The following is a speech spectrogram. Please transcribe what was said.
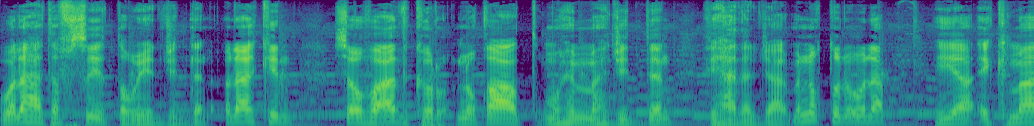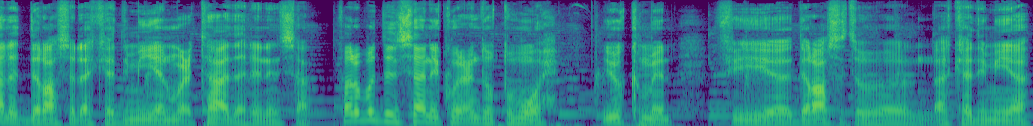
ولها تفصيل طويل جدا ولكن سوف أذكر نقاط مهمة جدا في هذا الجانب. النقطة الأولى هي إكمال الدراسة الأكاديمية المعتادة للإنسان. فلابد الإنسان يكون عنده طموح يكمل في دراسته الأكاديمية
